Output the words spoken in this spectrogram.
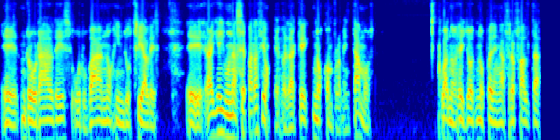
eh, rurales, urbanos, industriales. Eh, ahí hay una separación. Es verdad que nos complementamos. Cuando ellos no pueden hacer falta,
